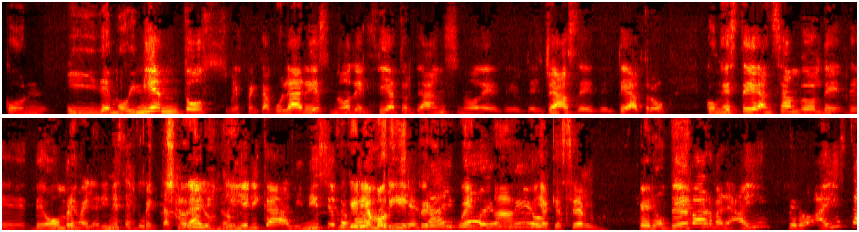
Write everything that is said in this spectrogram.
con, y de movimientos espectaculares, ¿no? Del theater dance, ¿no? De- de- del jazz, de- del teatro, con este ensemble de, de- de hombres bailarines espectaculares, ¿no? Y Erika al inicio... ¿te Me quería morir, pero "Ay, no, bueno, Dios nada, mío". había que hacerlo. Pero qué bárbara, ahí, pero ahí está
